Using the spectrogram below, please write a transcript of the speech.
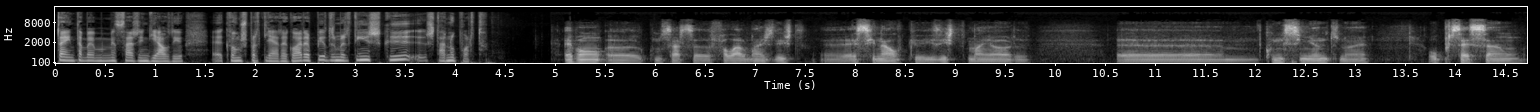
tem também uma mensagem de áudio que vamos partilhar agora. Pedro Martins, que está no Porto. É bom uh, começar-se a falar mais disto, uh, é sinal que existe maior uh, conhecimento, não é? Ou percepção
